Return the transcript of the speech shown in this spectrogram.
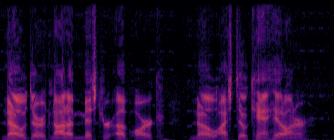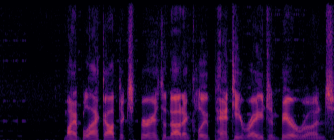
No, there is not a Mr. of Arc. No, I still can't hit on her. My Black Ops experience does not include panty raids and beer runs.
